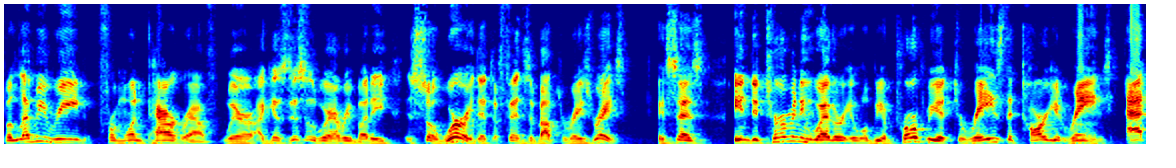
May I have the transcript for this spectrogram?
But let me read from one paragraph where I guess this is where everybody is so worried that the Fed's about to raise rates. It says, in determining whether it will be appropriate to raise the target range at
